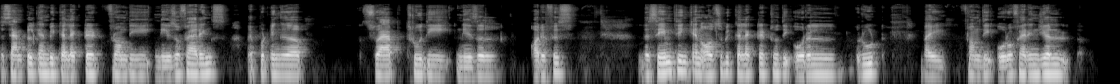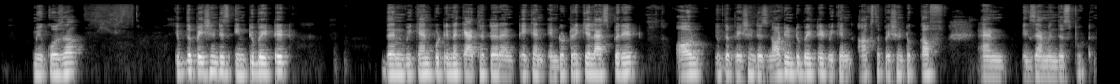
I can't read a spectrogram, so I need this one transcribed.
The sample can be collected from the nasopharynx by putting a swab through the nasal orifice. The same thing can also be collected through the oral route by from the oropharyngeal mucosa if the patient is intubated, then we can put in a catheter and take an endotracheal aspirate. Or if the patient is not intubated, we can ask the patient to cough and examine the sputum.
